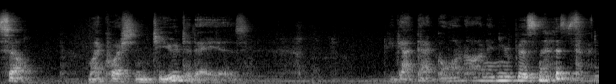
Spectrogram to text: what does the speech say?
So, my question to you today is you got that going on in your business?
